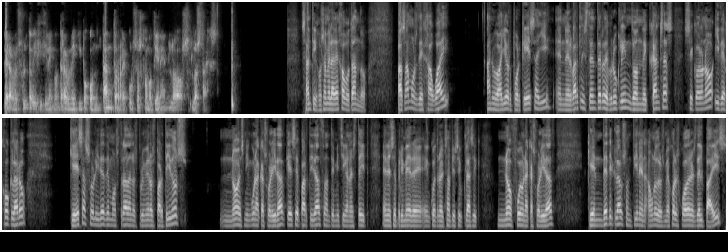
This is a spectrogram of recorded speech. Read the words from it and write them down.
pero resulta difícil encontrar un equipo con tantos recursos como tienen los, los Tags. Santi, José me la deja votando. Pasamos de Hawái a Nueva York, porque es allí, en el Barclays Center de Brooklyn, donde Kansas se coronó y dejó claro que esa solidez demostrada en los primeros partidos no es ninguna casualidad que ese partidazo ante Michigan State en ese primer eh, encuentro en el Championship Classic no fue una casualidad, que en Dedrick Lawson tienen a uno de los mejores jugadores del país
